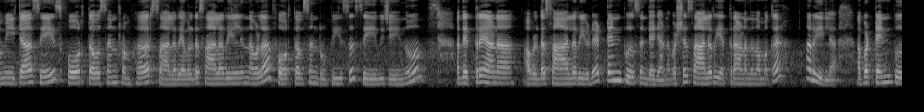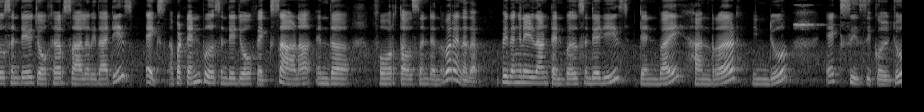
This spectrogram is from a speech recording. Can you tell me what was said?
Meeta saves four thousand from her salary അവളുടെ സാലറിയിൽ നിന്ന് അവൾ ഫോർ തൗസൻഡ് റുപ്പീസ് സേവ് ചെയ്യുന്നു. അതെത്രയാണ്? അവളുടെ സാലറിയുടെ ടെൻ പെർസെന്റേജ് ആണ്. പക്ഷേ സാലറി എത്ര ആണെന്ന് നമുക്ക് അറിയില്ല. അപ്പോൾ ten percentage of her salary that is x. അപ്പോൾ ടെൻ പെർസെന്റേജ് ഓഫ് എക്സ് ആണ് എന്ത്? ഫോർ തൗസൻഡ് എന്ന് പറയുന്നത്. അപ്പോൾ ഇതെങ്ങനെ എഴുതാം? Ten percentage is ten by hundred into x is equal to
